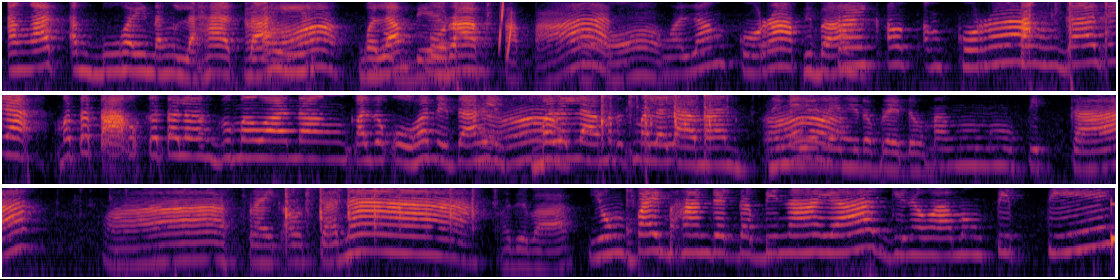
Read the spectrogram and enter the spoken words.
angat ang buhay ng lahat dahil Oo. walang Gobyernong korap. Tapat. Oo. Walang korap. Diba? Strike out ang korap. Tanggal. Kaya matatakot ka talagang gumawa ng kalokohan eh dahil Oo. malalaman at malalaman ni Oo. Mayor Lenny Robredo. Mangungupit ka. Ah, strike out ka na. O, di ba? Yung 500 na binayad, ginawa mong 50,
